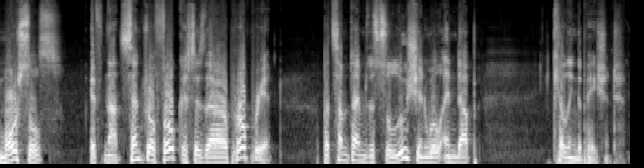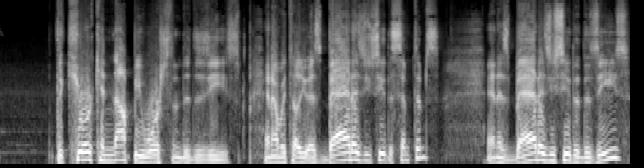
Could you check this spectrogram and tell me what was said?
morsels, if not central focuses that are appropriate, but sometimes the solution will end up killing the patient. The cure cannot be worse than the disease. And I would tell you, as bad as you see the symptoms and as bad as you see the disease,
